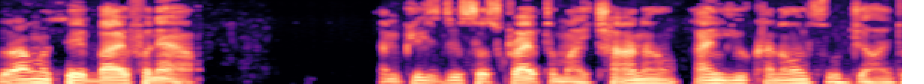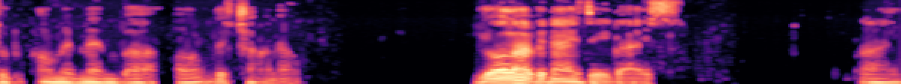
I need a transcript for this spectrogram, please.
So i'm gonna say bye for now. And please do subscribe to my channel and you can also join to become a member of the channel. You all have a nice day guys. Bye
